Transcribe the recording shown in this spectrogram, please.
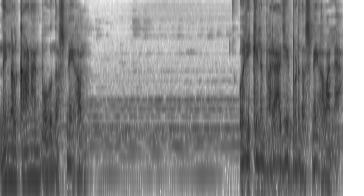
നിങ്ങൾ കാണാൻ പോകുന്ന സ്നേഹം ഒരിക്കലും പരാജയപ്പെടുന്ന സ്നേഹമല്ല.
